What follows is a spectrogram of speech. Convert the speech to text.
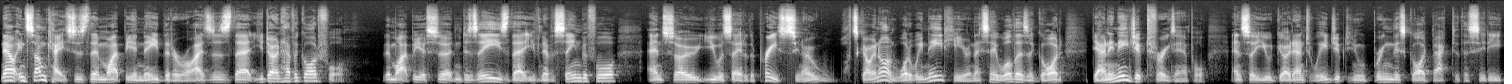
Now, in some cases, there might be a need that arises that you don't have a god for. There might be a certain disease that you've never seen before. And so you would say to the priests, you know, what's going on? What do we need here? And they say, well, there's a God down in Egypt, for example. And so you would go down to Egypt and you would bring this God back to the city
